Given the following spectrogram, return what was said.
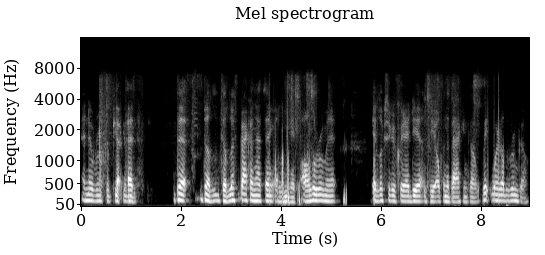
And no room for That, puking. that the the the lift back on that thing eliminates all the room in it. It looks like a great idea until you open the back and go, wait, where did all the room go?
